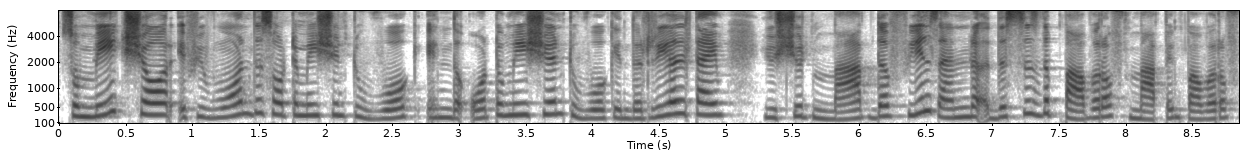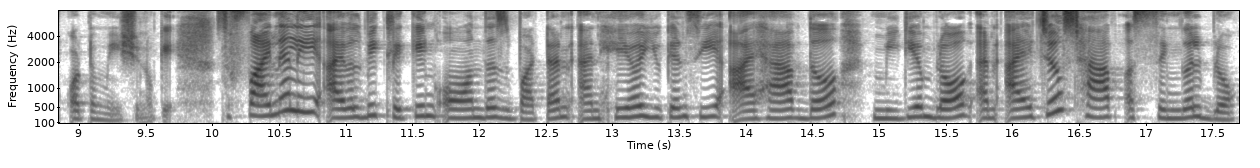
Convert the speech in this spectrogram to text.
So make sure if you want this automation to work in the automation to work in the real time you should map the fields. And this is the power of mapping power of automation okay? So finally i will be clicking on this button. And here you can see i have the medium blog and i just have a single blog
